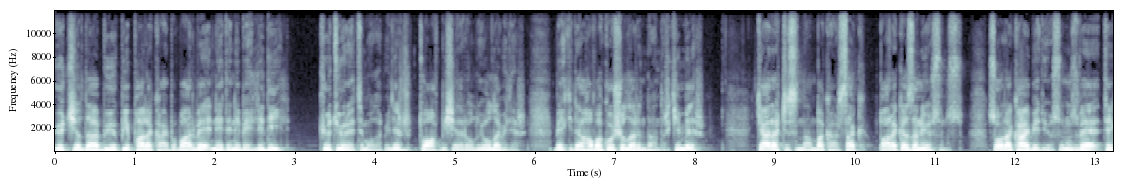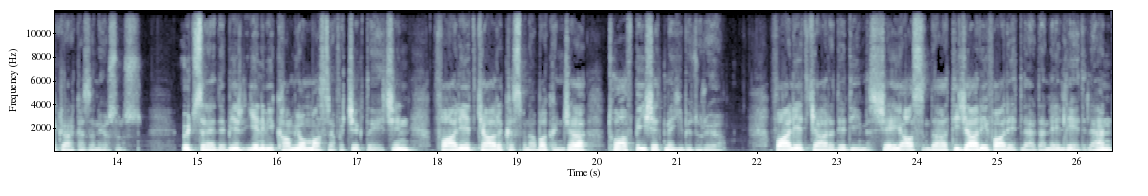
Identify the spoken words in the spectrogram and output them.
3 yılda büyük bir para kaybı var ve nedeni belli değil. Kötü yönetim olabilir, tuhaf bir şeyler oluyor olabilir. Belki de hava koşullarındandır, kim bilir. Kar açısından bakarsak para kazanıyorsunuz. Sonra kaybediyorsunuz ve tekrar kazanıyorsunuz. 3 senede bir yeni bir kamyon masrafı çıktığı için faaliyet karı kısmına bakınca tuhaf bir işletme gibi duruyor. Faaliyet karı dediğimiz şey aslında ticari faaliyetlerden elde edilen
